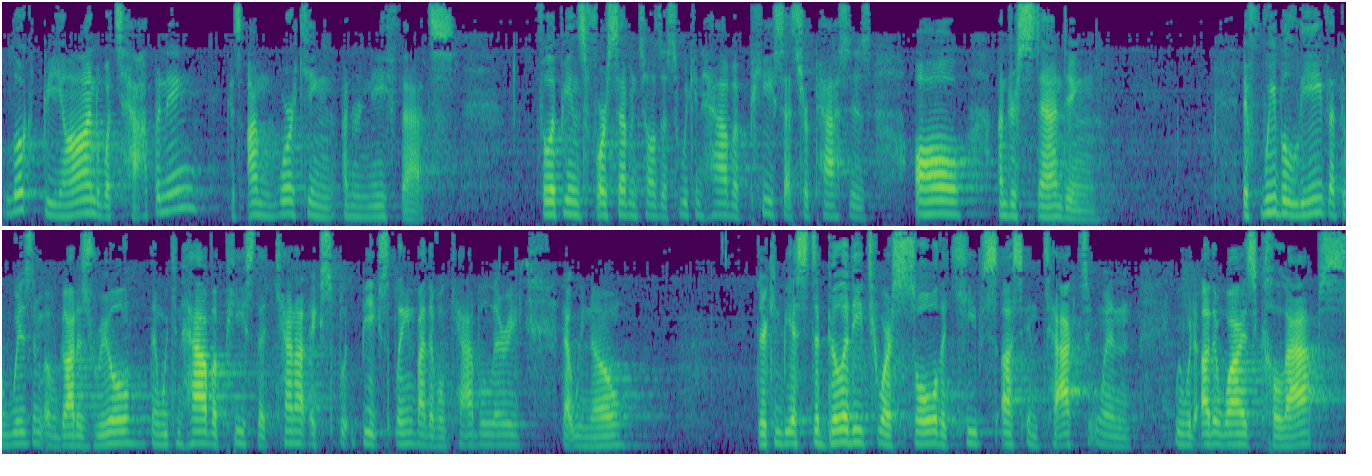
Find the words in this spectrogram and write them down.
look beyond what's happening because I'm working underneath that. Philippians 4 7 tells us we can have a peace that surpasses all understanding. If we believe that the wisdom of God is real, then we can have a peace that cannot expl- be explained by the vocabulary that we know. There can be a stability to our soul that keeps us intact when we would otherwise collapse.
